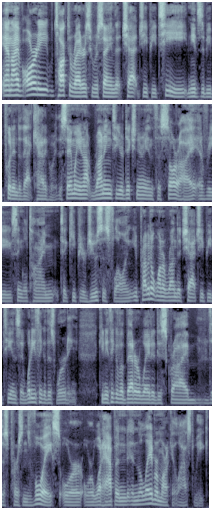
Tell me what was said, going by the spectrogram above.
And I've already talked to writers who are saying that Chat GPT needs to be put into that category. The same way you're not running to your dictionary and thesauri every single time to keep your juices flowing, you probably don't want to run to Chat GPT and say, What do you think of this wording? Can you think of a better way to describe this person's voice or or what happened in the labor market last week?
